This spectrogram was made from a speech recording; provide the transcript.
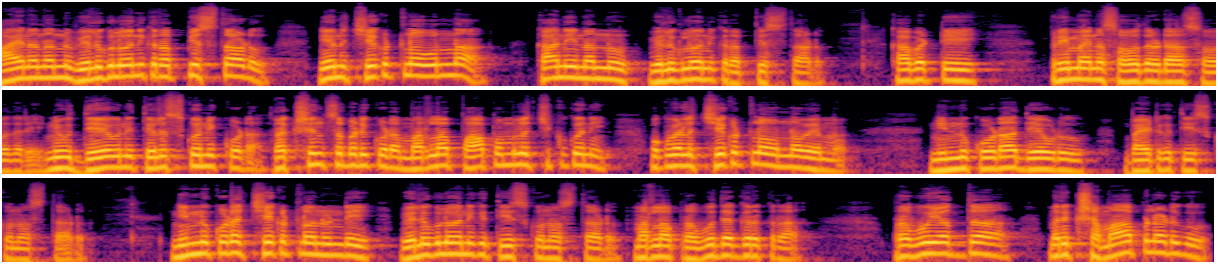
ఆయన నన్ను వెలుగులోనికి రప్పిస్తాడు. నేను చీకట్లో ఉన్నా కానీ నన్ను వెలుగులోనికి రప్పిస్తాడు. కాబట్టి ప్రియమైన సోదరుడా సోదరి నువ్వు దేవుని తెలుసుకొని కూడా రక్షించబడి కూడా మరలా పాపంలో చిక్కుకొని ఒకవేళ చీకట్లో ఉన్నావేమో నిన్ను కూడా దేవుడు బయటకు తీసుకొని వస్తాడు. నిన్ను కూడా చీకట్లో నుండి వెలుగులోనికి తీసుకొని వస్తాడు. మరలా ప్రభు దగ్గరకు రా. ప్రభు యొద్ద మరి క్షమాపణ అడుగు.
